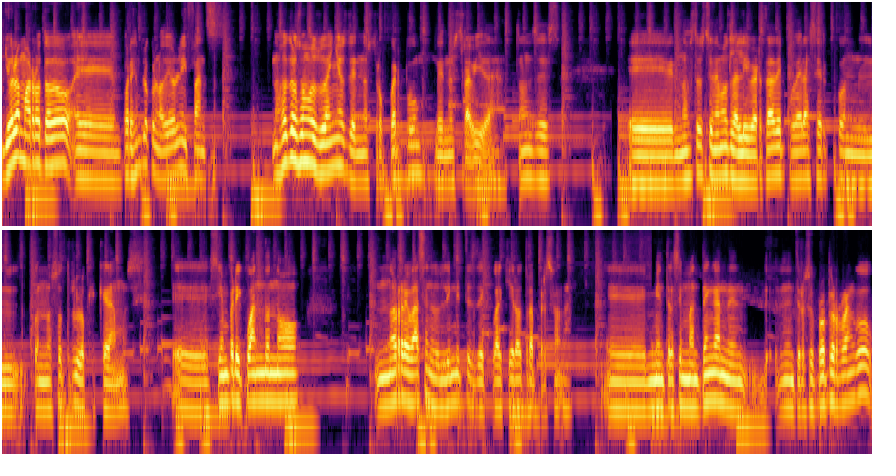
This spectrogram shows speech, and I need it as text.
Yo lo amarro todo, eh, por ejemplo, con lo de OnlyFans. Nosotros somos dueños de nuestro cuerpo, de nuestra vida. Entonces, eh, nosotros tenemos la libertad de poder hacer con, con nosotros lo que queramos. eh, siempre y cuando no, no rebasen los límites de cualquier otra persona. Mientras se mantengan en- dentro de su propio rango,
